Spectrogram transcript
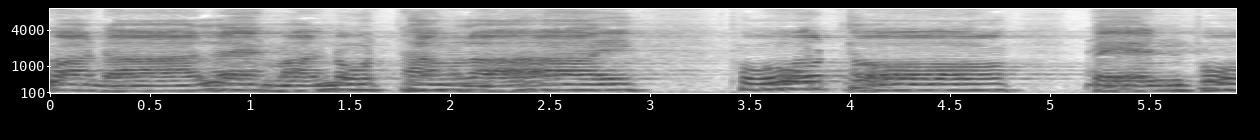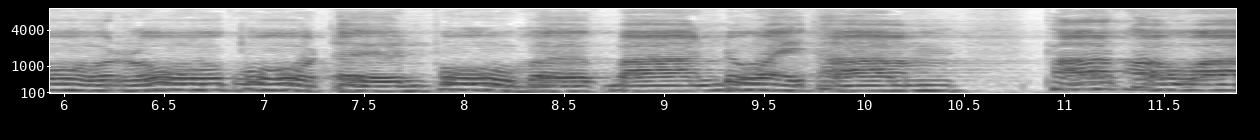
วดาและมนุษย์ทั้งหลาย พุทโธเป็นผู้รู้ผู้ตื่นผู้เบิกบานด้วยธรรมภาควา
